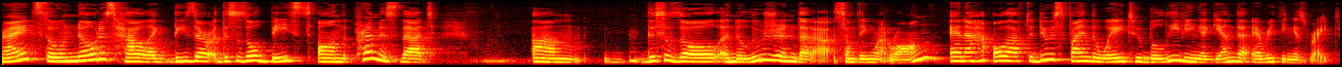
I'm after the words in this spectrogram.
Right? So notice how like these are this is all based on the premise that um, this is all an illusion that uh, something went wrong, and I, all I have to do is find the way to believing again that everything is right.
